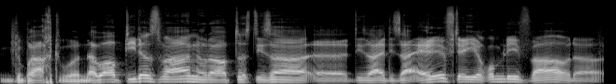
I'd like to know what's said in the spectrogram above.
gebracht wurden. Aber ob die das waren oder ob das dieser, äh, dieser, dieser Elf, der hier rumlief, war oder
